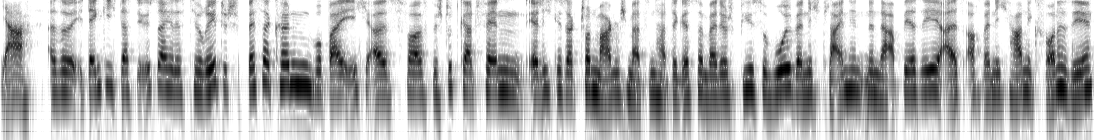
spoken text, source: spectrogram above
ja, also denke ich, dass die Österreicher das theoretisch besser können, wobei ich als VfB Stuttgart-Fan ehrlich gesagt schon Magenschmerzen hatte gestern bei dem Spiel, sowohl wenn ich Klein hinten in der Abwehr sehe, als auch wenn ich Harnik vorne sehe.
